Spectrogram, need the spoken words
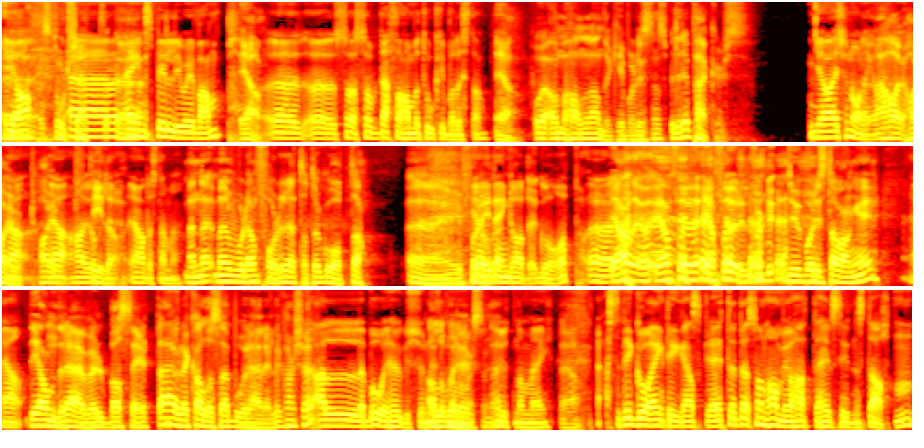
Eh, Ja, stort sett. Eh, spiller jo i Vamp, Ja. eh, eh, så, så derfor har vi to keyboardister. ja. Og han den andre keyboardisten spiller i Packers. Ja, ikke nå lenger. Har- har gjort- har ja, gjort har gjort tidligere. det. Ja, det stemmer. Men, eh, men hvordan får du dette til å gå opp, da? Eh, i Ja, I den grad det går opp. Uh, Ja, ja, for, ja, for, for du, du bor i Stavanger. ja. De andre er vel basert der? Eller kaller seg bor her, eller kanskje? Alle bor i Haugesund, Alle bor i utenom, Haugesund, ja. utenom meg. Ja. Ja, så det går egentlig ganske greit. Det, sånn har vi jo hatt det helt siden starten.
